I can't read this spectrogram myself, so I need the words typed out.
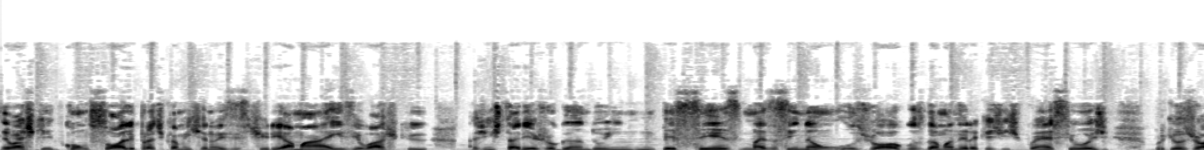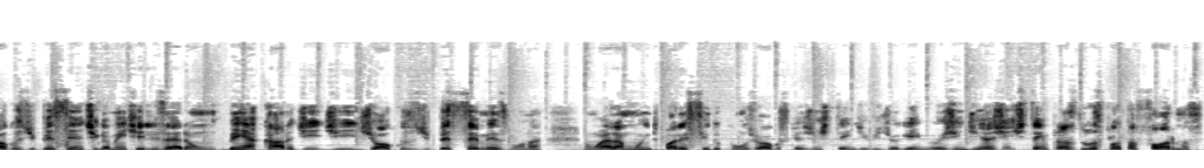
eu acho que console praticamente não existiria mais. Eu acho que a gente estaria jogando em, em, PCs, mas assim não os jogos da maneira que a gente conhece hoje, porque os jogos de PC antigamente eles eram bem a cara de, de jogos de PC mesmo, né? Não era muito parecido com os jogos que a gente tem de videogame. Hoje em dia a gente tem para as duas plataformas.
